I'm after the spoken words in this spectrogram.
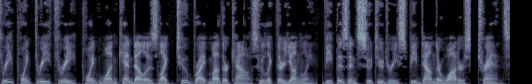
3.33.1 Candelas like two bright mother cows who lick their youngling, Vipas and Sutudri speed down their waters, trans.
